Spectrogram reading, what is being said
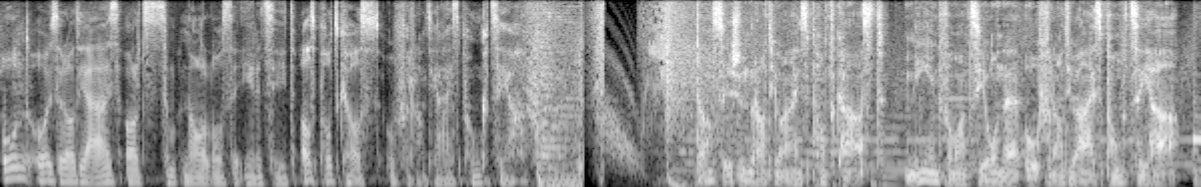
Und unser Radio 1 Arzt zum Nachlesen Ihrer Zeit als Podcast auf radio1.ch. Das ist ein Radio 1 Podcast. Mehr Informationen auf radio1.ch.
